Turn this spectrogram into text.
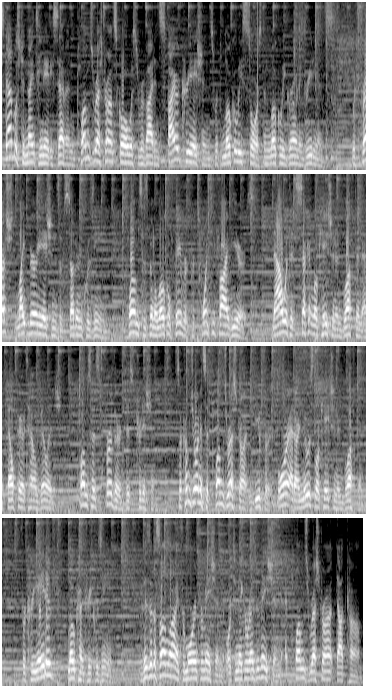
Established in 1987, Plum's restaurant's goal was to provide inspired creations with locally sourced and locally grown ingredients. With fresh, light variations of Southern cuisine, Plum's has been a local favorite for 25 years. Now with its second location in Bluffton at Belfair Town Village, Plum's has furthered this tradition. So come join us at Plum's Restaurant in Beaufort or at our newest location in Bluffton for creative, low country cuisine. Visit us online for more information or to make a reservation at plumsrestaurant.com.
